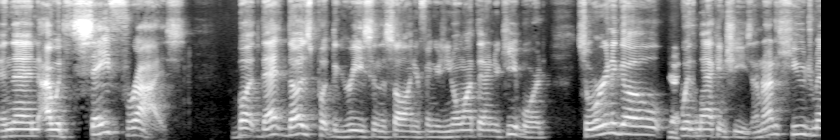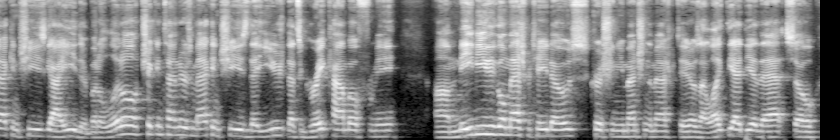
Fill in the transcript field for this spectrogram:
And then I would say fries, but that does put the grease and the salt on your fingers. You don't want that on your keyboard. So we're gonna go Yeah. with mac and cheese. I'm not a huge mac and cheese guy either, but a little chicken tenders, mac and cheese. That you that's a great combo for me. Um, maybe you could go mashed potatoes. Christian, you mentioned the mashed potatoes. I like the idea of that. So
